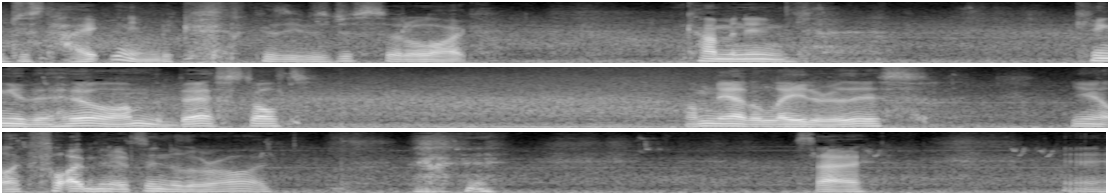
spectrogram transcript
were just hating him because he was just sort of like coming in king of the hill. I'm the best. T- I'm now the leader of this. You know, like five minutes into the ride. so, yeah,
